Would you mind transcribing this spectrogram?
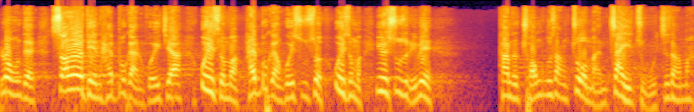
弄得十二点还不敢回家，为什么还不敢回宿舍？为什么？因为宿舍里面他的床铺上坐满债主，知道吗？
